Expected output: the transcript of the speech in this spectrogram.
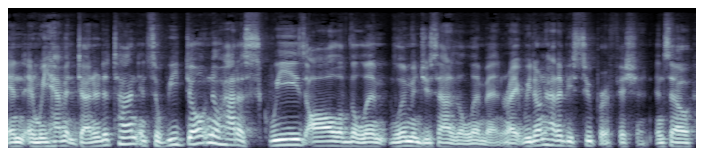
and, and we haven't done it a ton. And so we don't know how to squeeze all of the lim- lemon juice out of the lemon, right? We don't know how to be super efficient. And so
